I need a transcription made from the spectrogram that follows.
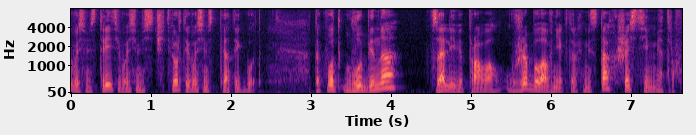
83 84 85 год. Так вот, глубина в заливе Провал уже была в некоторых местах 6-7 метров.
